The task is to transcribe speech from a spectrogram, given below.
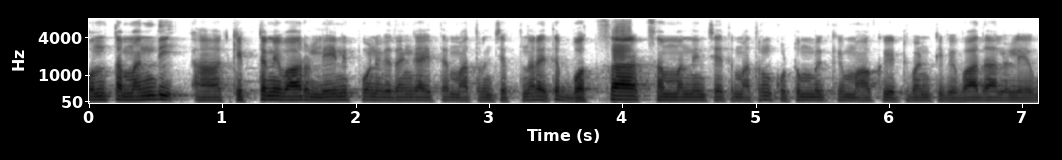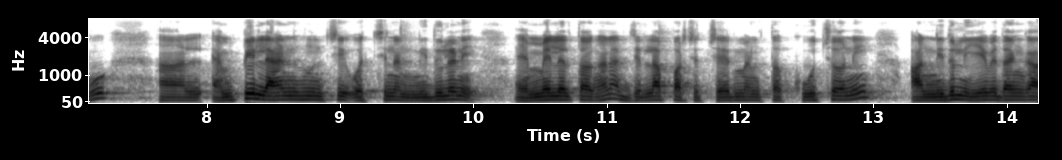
కొంతమంది కిట్టని వారు లేనిపోని విధంగా అయితే మాత్రం చెప్తున్నారు. అయితే బొత్సకు సంబంధించి అయితే మాత్రం కుటుంబకి మాకు ఎటువంటి వివాదాలు లేవు. ఎంపీ ల్యాండ్ నుంచి వచ్చిన నిధులని ఎమ్మెల్యేలతో కానీ జిల్లా పరిషత్ చైర్మన్తో కూర్చొని ఆ నిధులను ఏ విధంగా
